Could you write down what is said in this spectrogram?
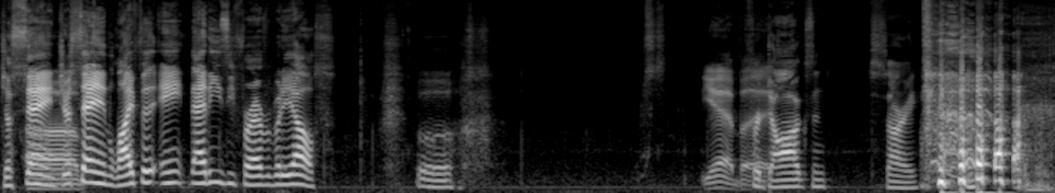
just saying, just Um, saying, life ain't that easy for everybody else. Uh, Yeah, but For dogs and sorry,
